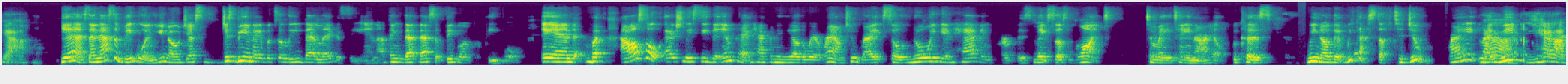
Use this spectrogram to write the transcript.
Yeah. Yes, and that's a big one, you know, just just being able to leave that legacy. And I think that that's a big one people. And but I also actually see the impact happening the other way around too, right? So knowing and having purpose makes us want to maintain our health because we know that we got stuff to do, right? Like yeah, we, yeah.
